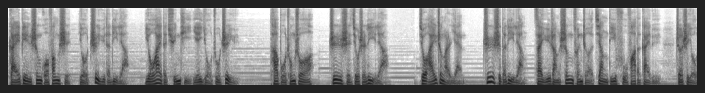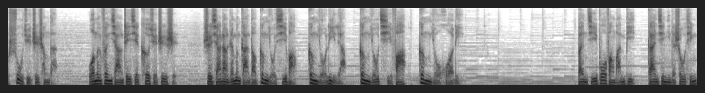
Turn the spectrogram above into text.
改变生活方式有治愈的力量，有爱的群体也有助治愈。他补充说：“知识就是力量。就癌症而言，知识的力量在于让生存者降低复发的概率，这是有数据支撑的。我们分享这些科学知识，是想让人们感到更有希望。”更有力量，更有启发，更有活力。本集播放完毕，感谢您的收听，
